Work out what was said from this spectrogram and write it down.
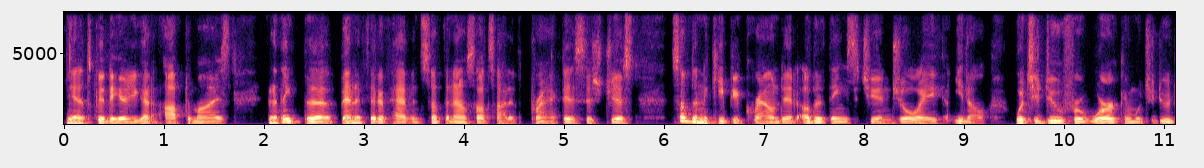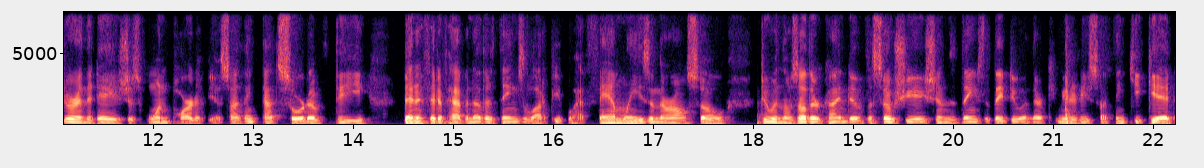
Yeah it's good to hear you got to optimize. And I think the benefit of having something else outside of the practice is just something to keep you grounded, other things that you enjoy. You know, what you do for work and what you do during the day is just one part of you. So I think that's sort of the benefit of having other things. A lot of people have families and they're also doing those other kind of associations and things that they do in their community. So I think you get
